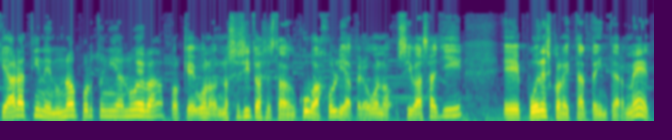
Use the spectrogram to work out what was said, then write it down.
que ahora tienen una oportunidad nueva, porque bueno, no sé si tú has estado en Cuba, Julia, pero bueno, si vas allí eh, puedes conectarte a Internet.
